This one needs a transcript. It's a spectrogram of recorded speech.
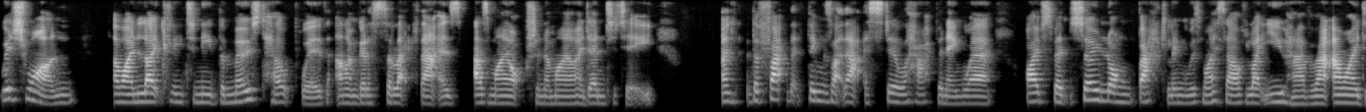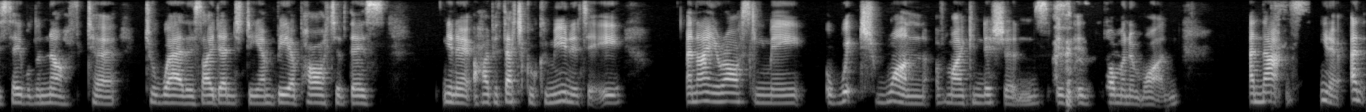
Which one am I likely to need the most help with, and I'm going to select that as as my option and my identity. And the fact that things like that are still happening, where I've spent so long battling with myself, like you have, about am I disabled enough to to wear this identity and be a part of this, you know, hypothetical community. And now you're asking me which one of my conditions is, is the dominant one. And that's you know and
